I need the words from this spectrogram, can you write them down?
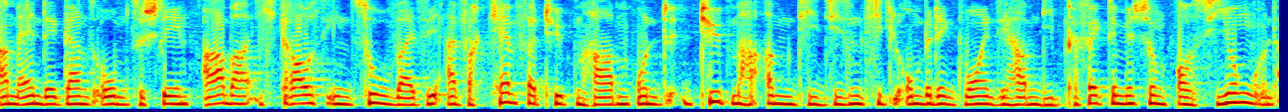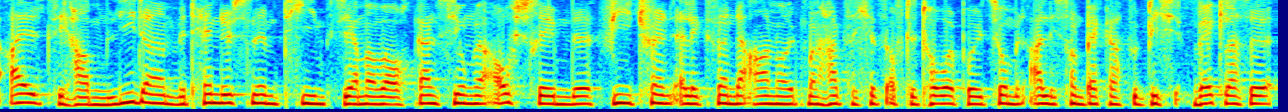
am Ende ganz oben zu stehen. Aber ich traue es ihnen zu, weil sie einfach Kämpfertypen haben und Typen haben, die diesen Titel unbedingt wollen. Sie haben die perfekte Mischung aus jung und alt. Sie haben Leader mit Henderson im Team. Sie haben aber auch ganz junge Aufstrebende Aufstrebende wie Trent Alexander-Arnold. Man hat sich jetzt auf der Torwart-Position mit Alison Becker wirklich Weltklasse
